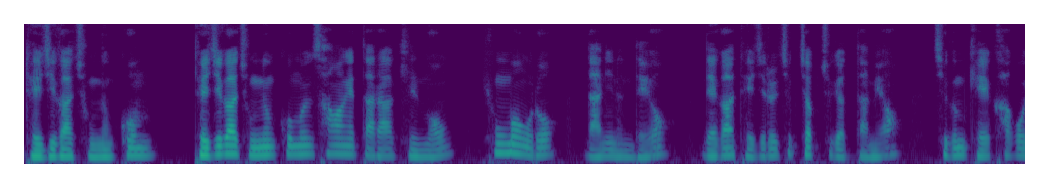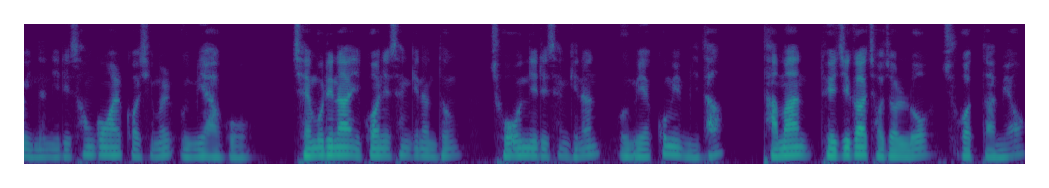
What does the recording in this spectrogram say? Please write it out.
돼지가 죽는 꿈 돼지가 죽는 꿈은 상황에 따라 길몽, 흉몽으로 나뉘는데요. 내가 돼지를 직접 죽였다며 지금 계획하고 있는 일이 성공할 것임을 의미하고 재물이나 이권이 생기는 등 좋은 일이 생기는 의미의 꿈입니다. 다만 돼지가 저절로 죽었다며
